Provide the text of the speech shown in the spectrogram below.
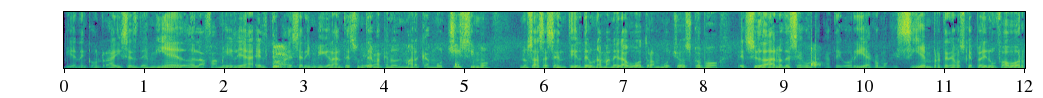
vienen con raíces de miedo de la familia. El tema de ser inmigrante es un tema que nos marca muchísimo, nos hace sentir de una manera u otra a muchos como eh, ciudadanos de segunda categoría, como que siempre tenemos que pedir un favor.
